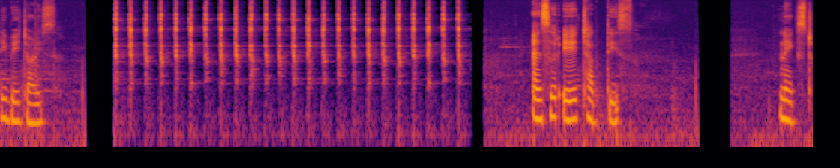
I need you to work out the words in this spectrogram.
डी बेचाळीस अँसर ए छत्तीस. नेक्स्ट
